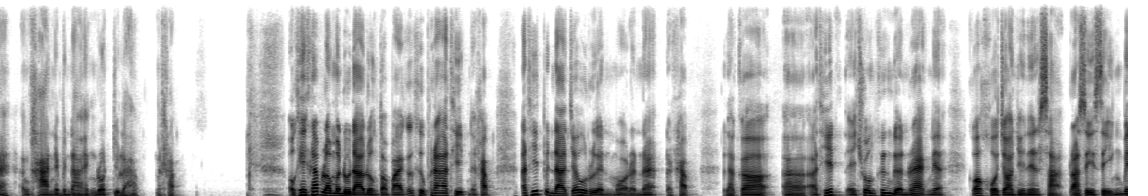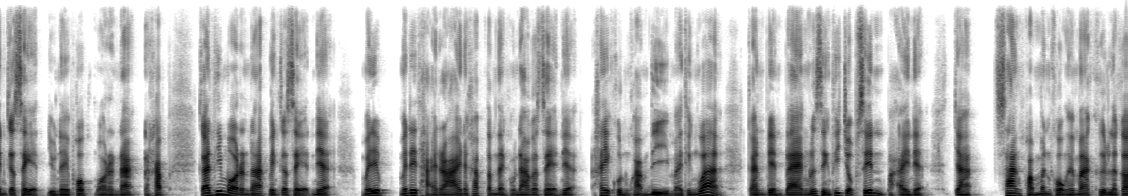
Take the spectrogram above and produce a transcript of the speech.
นะอังคารเนี่ยเป็นดาวแห่งรถอยู่แล้วนะครับโอเคครับ เรามาดูดาวดวงต่อไปก็คือพระอาทิตย์นะครับ อาทิตย์เป็นดาวเจ้าเรือนมรณะนะครับ แล้วก็เอ่ออาทิตย์ในช่วงครึ่งเดือนแรกเนี่ยก็โคจรอยู่ในราศีสิงห์เป็นเกษตรอยู่ในภพมรณะนะครับ การที่มรณะเป็นเกษตรเนี่ยไม่ได้ไม่ได้ถ่ายร้ายนะครับตำแหน่งของดาวเกษตรเนี่ยให้คุณความดี หมายถึงว่าการเปลี่ยนแปลงหรือสิ่งที่จบสิ้นไปเนี่ยจะสร้างความมั่นคงให้มากขึ้น แล้วก็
